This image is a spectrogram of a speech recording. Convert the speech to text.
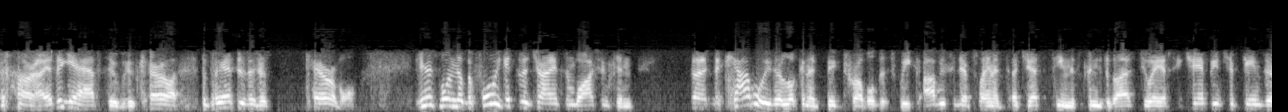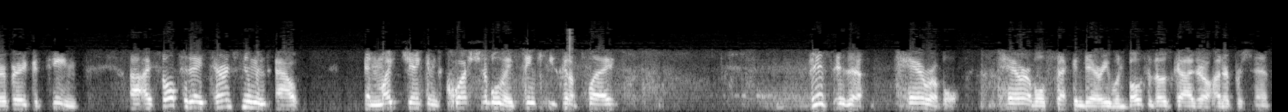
All right, I think you have to because Carolina, the Panthers are just terrible. Here's one though. Before we get to the Giants in Washington, uh, the Cowboys are looking at big trouble this week. Obviously, they're playing a, a Jets team that's been to the last two AFC Championship games. They're a very good team. Uh, I saw today Terrence Newman's out and Mike Jenkins questionable. They think he's going to play. This is a terrible, terrible secondary when both of those guys are 100%.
